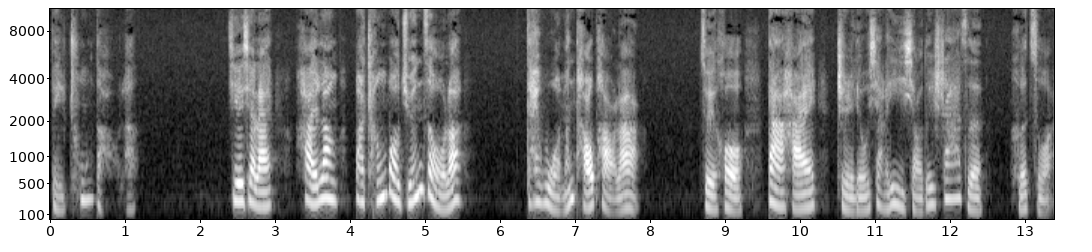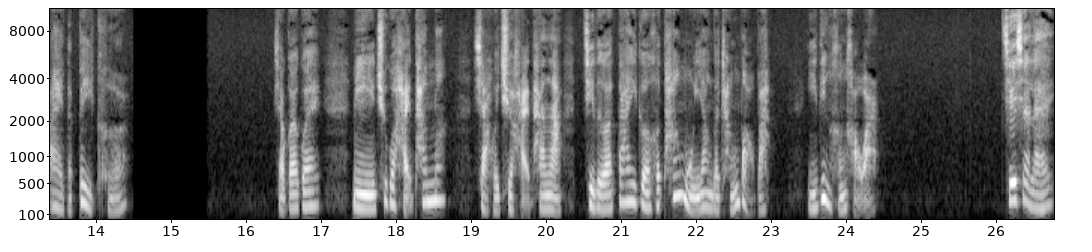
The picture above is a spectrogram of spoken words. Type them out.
被冲倒了。接下来，海浪把城堡卷走了，该我们逃跑了。最后，大海只留下了一小堆沙子和左爱的贝壳。小乖乖，你去过海滩吗？下回去海滩啊，记得搭一个和汤姆一样的城堡吧，一定很好玩。接下来。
